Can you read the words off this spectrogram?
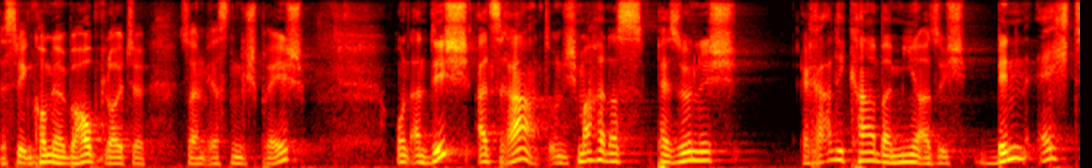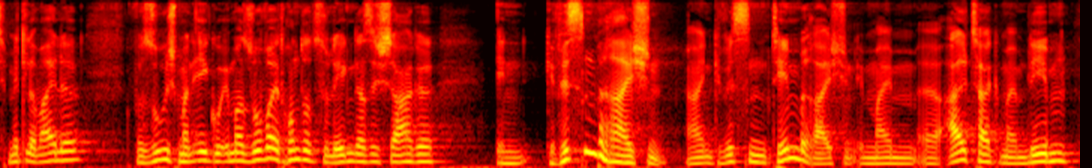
Deswegen kommen ja überhaupt Leute zu einem ersten Gespräch. Und an dich als Rat, und ich mache das persönlich radikal bei mir. Also ich bin echt mittlerweile, versuche ich mein Ego immer so weit runterzulegen, dass ich sage, in gewissen Bereichen, ja, in gewissen Themenbereichen in meinem äh, Alltag, in meinem Leben,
